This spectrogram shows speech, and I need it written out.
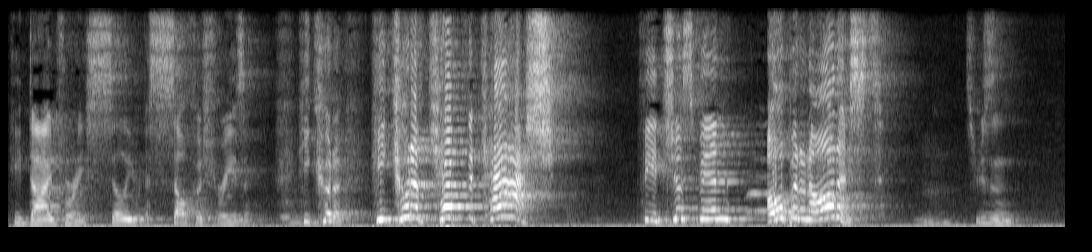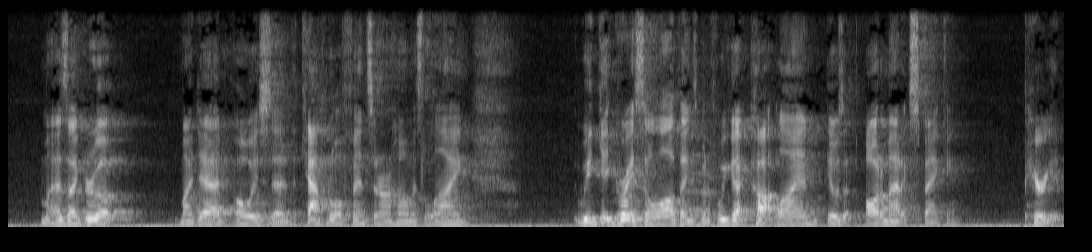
He died for a silly, a selfish reason. He could have he could have kept the cash if he had just been open and honest. The reason as I grew up My dad always said the capital offense in our home is lying. We'd get grace on a lot of things, but if we got caught lying, it was an automatic spanking. Period.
